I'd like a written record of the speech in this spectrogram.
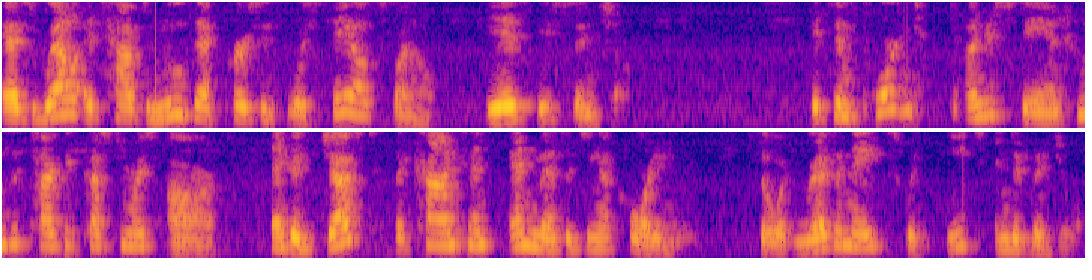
as well as how to move that person through a sales funnel, is essential. It's important to understand who the target customers are and adjust the content and messaging accordingly so it resonates with each individual.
